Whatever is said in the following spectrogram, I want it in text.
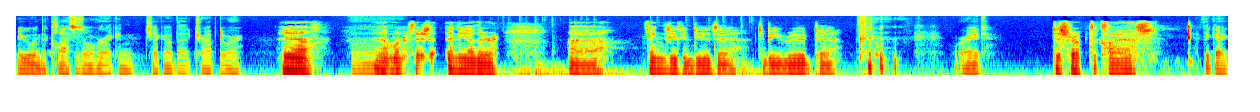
Maybe when the class is over, I can check out that trapdoor. Yeah. Uh, I wonder if there's any other uh, things you can do to to be rude to right. Disrupt the class. I think I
